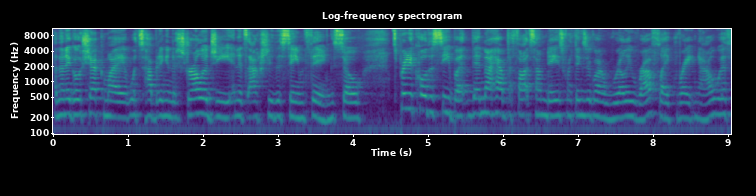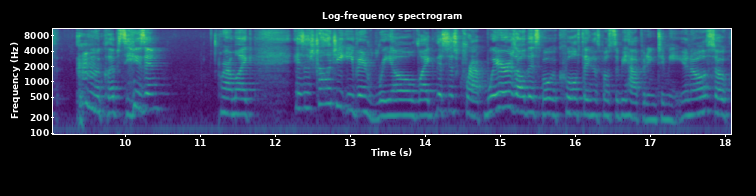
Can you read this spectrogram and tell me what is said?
and then I go check my what's happening in astrology and it's actually the same thing. So it's pretty cool to see, but then I have the thought some days where things are going really rough like right now with eclipse season where I'm like is astrology even real? Like this is crap. Where's all this cool thing that's supposed to be happening to me? You know, so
